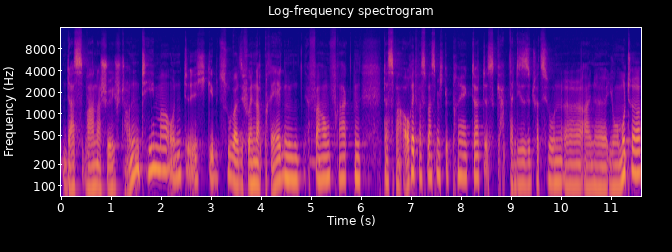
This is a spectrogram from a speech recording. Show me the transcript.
das war natürlich schon ein Thema und ich gebe zu, weil Sie vorhin nach prägenden Erfahrungen fragten, das war auch etwas, was mich geprägt hat. Es gab dann diese Situation, äh, eine junge Mutter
